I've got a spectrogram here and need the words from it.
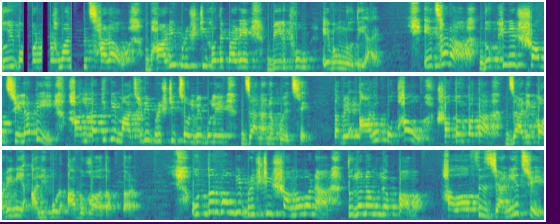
দুই বর্ধমান ছাড়াও ভারী বৃষ্টি হতে পারে বীরভূম এবং নদিয়ায়। এছাড়া দক্ষিণের সব জেলাতেই হালকা থেকে মাঝারি বৃষ্টি চলবে বলে জানানো হয়েছে। তবে আরও কোথাও সতর্কতা জারি করেনি আলিপুর আবহাওয়া দপ্তর। উত্তরবঙ্গে বৃষ্টির সম্ভাবনা তুলনামূলক কম। হাওয়া অফিস জানিয়েছে,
